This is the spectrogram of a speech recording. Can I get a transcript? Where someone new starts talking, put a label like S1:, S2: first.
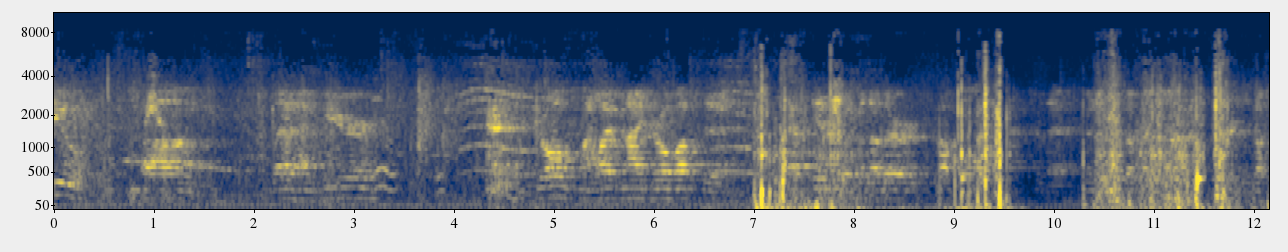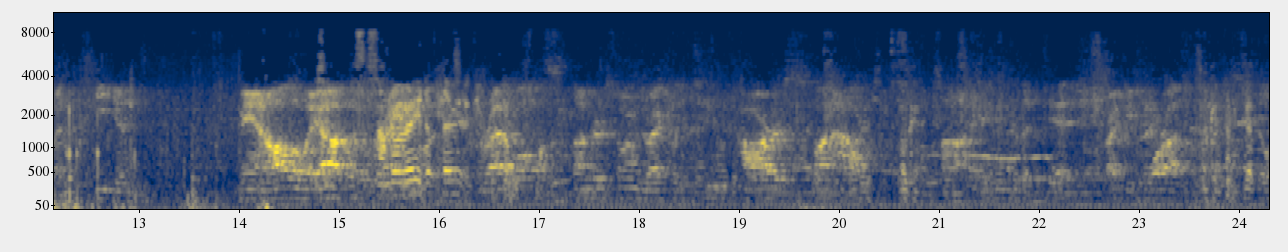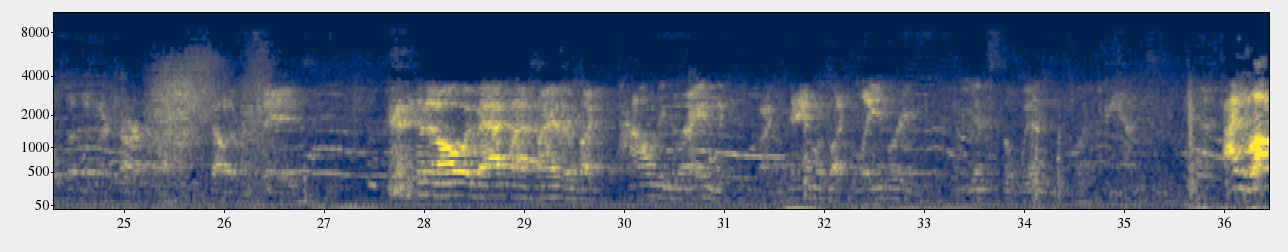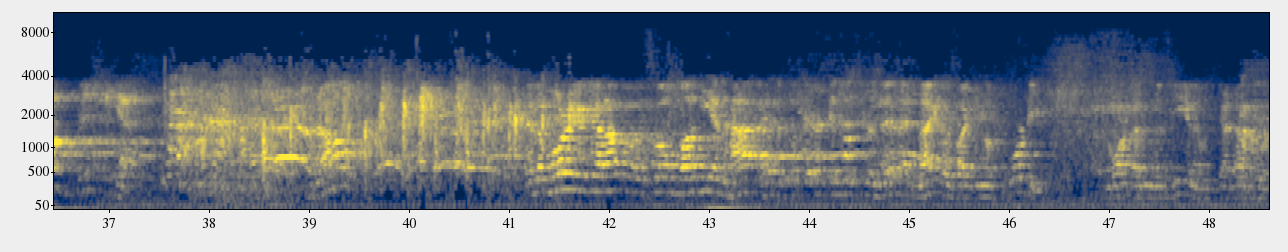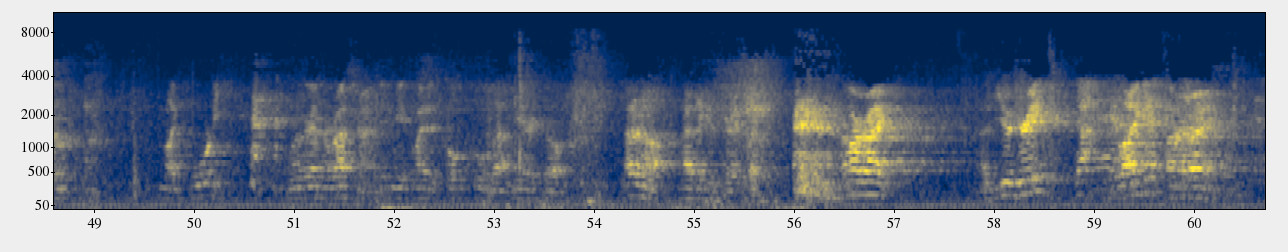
S1: you. Um, glad I'm here. drove, my wife and I drove up to have dinner with another couple after that ministers up in, uh, churches up in Muskegon. Man, all the way up. The
S2: the
S1: rain
S2: eight up there?
S1: Incredible thunderstorms. There were actually two cars spun out.
S2: Okay.
S1: Uh, into the ditch right before us. Still sitting in their car. Tell they were saved. And then all the way back last night, there was like pounding rain. My van was like laboring against the wind. Like, man. I love Michigan. You know? In the morning I got up, it was so muggy and hot. I had to put air conditioners in. At night it was like in the 40s. North of Muskegon, it was got down to like 40 when we were at the restaurant. It didn't get quite as cold cool down here, so I don't know. I think it's great. All right. Uh, do you agree? Yeah. You like it? All right.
